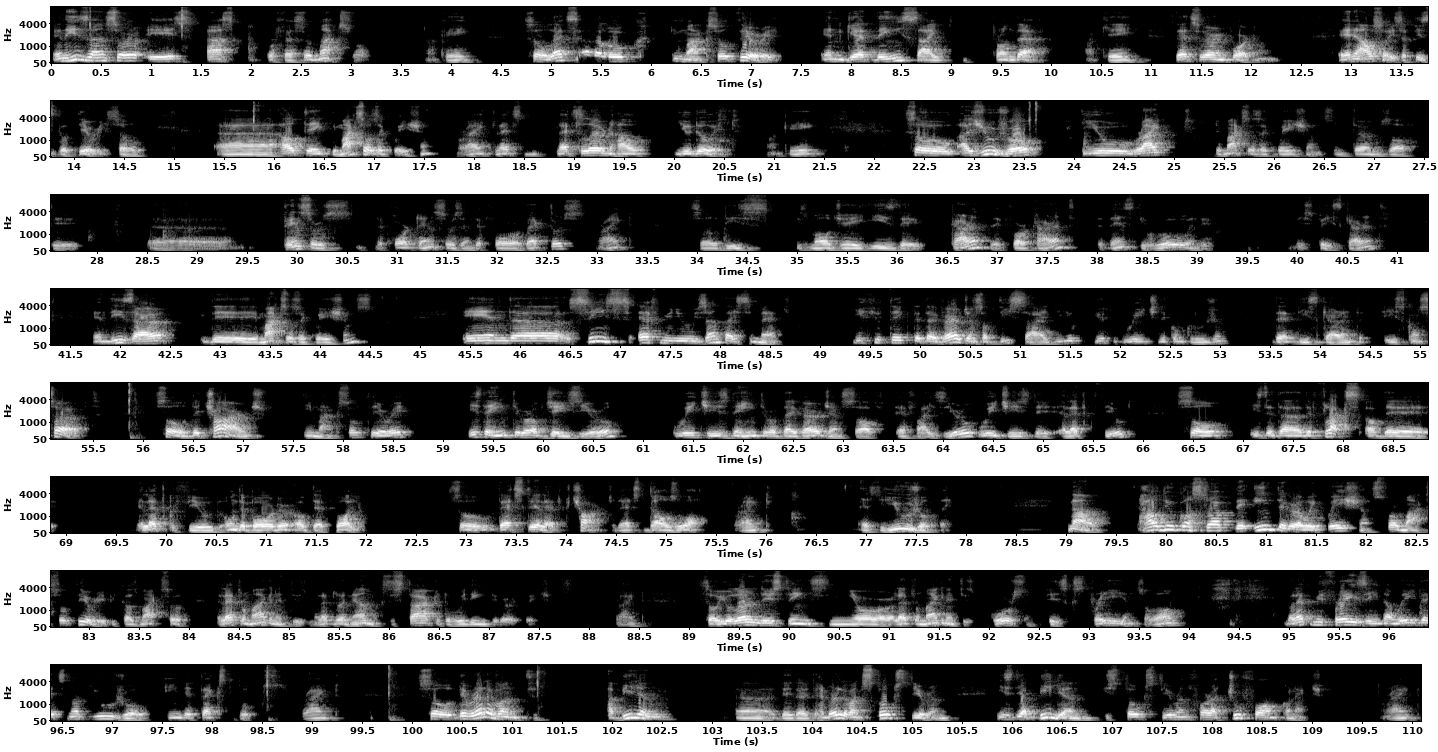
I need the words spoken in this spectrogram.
And his answer is ask Professor Maxwell, okay? So let's have a look in Maxwell theory and get the insight from that, okay? That's very important. And also it's a physical theory. So uh, I'll take the Maxwell's equation, right? Let's, let's learn how you do it, okay? So as usual, you write the Maxwell's equations in terms of the uh, tensors, the four tensors and the four vectors, right? So this small j is the current, the four current, the density rho and the, the space current. And these are the Maxwell's equations. And uh, since F mu nu is anti-symmetric, if you take the divergence of this side, you, you reach the conclusion that this current is conserved. So the charge in Maxwell theory is the integral of J0, which is the integral of divergence of Fi0, which is the electric field. So is the, the, the flux of the electric field on the border of that volume. So that's the electric charge. That's Gauss' law, right? That's the usual thing. Now, how do you construct the integral equations for Maxwell theory? Because Maxwell electromagnetism, electrodynamics started with integral equations, right? So you learn these things in your electromagnetism course in physics three and so on. But let me phrase it in a way that's not usual in the textbooks, right? So the relevant abelian, uh, the, the relevant Stokes theorem is the abelian Stokes theorem for a two-form connection, right?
